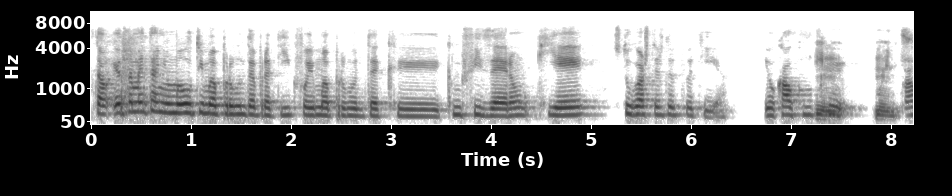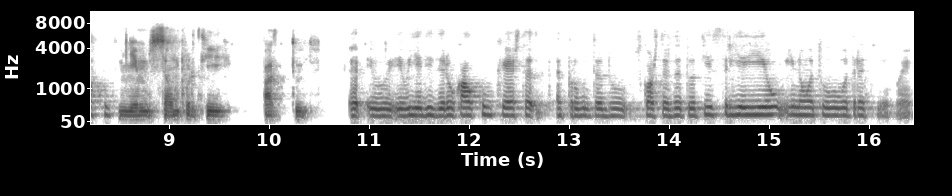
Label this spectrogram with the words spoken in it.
Então, eu também tenho uma última pergunta para ti, que foi uma pergunta que, que me fizeram, que é se tu gostas da tua tia. Eu calculo que. Muito. calculo- Minha emoção por ti, faz tudo. eu, eu ia dizer, eu calculo que esta, a pergunta do se gostas da tua tia seria eu e não a tua outra tia, não é?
